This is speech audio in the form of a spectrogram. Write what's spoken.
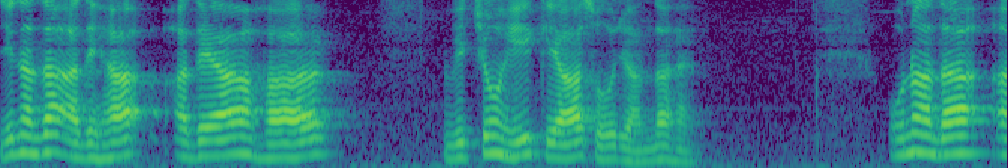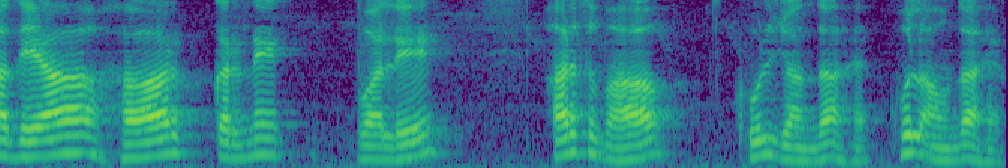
ਜਿਨ੍ਹਾਂ ਦਾ ਅਧਿਆ ਅਧਿਆਹਰ ਵਿੱਚੋਂ ਹੀ ਕਿਆਸ ਹੋ ਜਾਂਦਾ ਹੈ। ਉਹਨਾਂ ਦਾ ਅਧਿਆਹਰ ਕਰਨੇ ਵਾਲੇ ਅਰਥ ਭਾਵ ਖੁੱਲ ਜਾਂਦਾ ਹੈ, ਖੁੱਲ ਆਉਂਦਾ ਹੈ।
